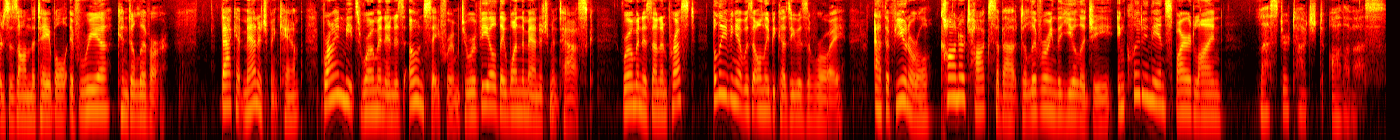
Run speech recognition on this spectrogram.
is on the table if Rhea can deliver. Back at management camp, Brian meets Roman in his own safe room to reveal they won the management task. Roman is unimpressed, believing it was only because he was a Roy. At the funeral, Connor talks about delivering the eulogy, including the inspired line, Lester touched all of us.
